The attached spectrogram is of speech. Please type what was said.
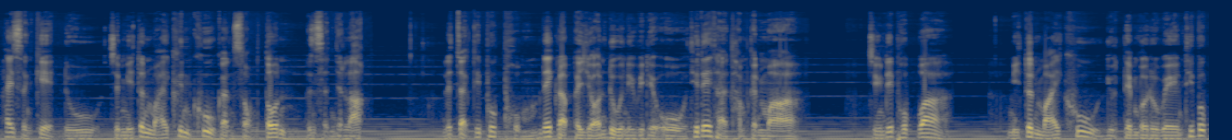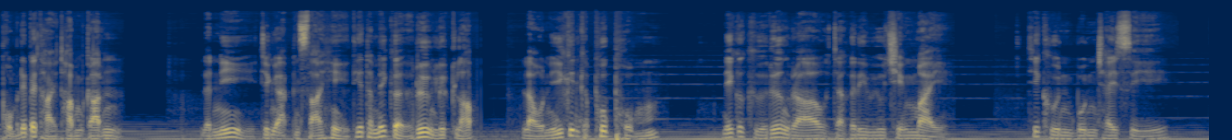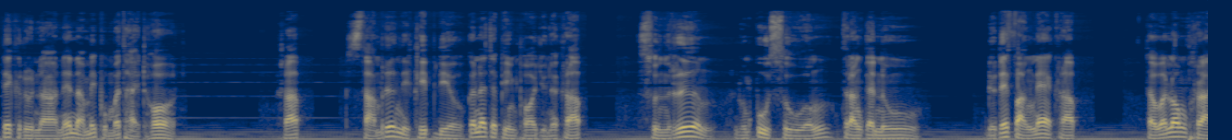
ให้สังเกตดูจะมีต้นไม้ขึ้นคู่กันสองต้นเป็นสัญลักษณ์ และจากที่พวกผมได้กลับไปย้อนดูในวิดีโอที่ได้ถ่ายทำกันมา จึงได้พบว่า มีต้นไม้คู่อยู่เต็มบริเวณที่พวกผมได้ไปถ่ายทำกัน และนี่จึงอาจเป็นสาเหตุที่ทำให้เกิดเรื่องลึกลับ เหล่านี้ขึ้นกับพวกผม นี่ก็คือเรื่องราวจากรีวิวเชียงใหม่ ที่คุณบุญชัยศรีได้กรุณาแนะนำให้ผมมาถ่ายทอด ครับสามเรื่องในคลิปเดียวก็น่าจะเพียงพออยู่นะครับ ส่วนเรื่องหลวงปู่สวง ตรังกานู เดี๋ยวได้ฟังแน่ครับ แต่ว่าล่องไพร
